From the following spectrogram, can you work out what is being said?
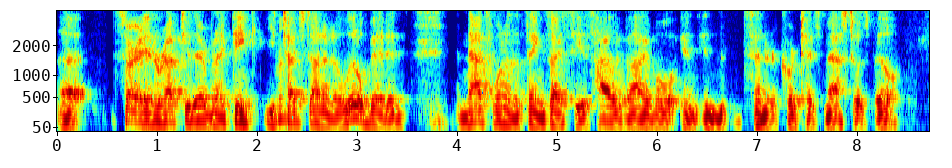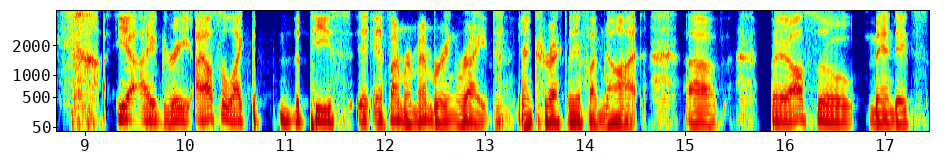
uh, sorry to interrupt you there, but I think you touched on it a little bit, and and that's one of the things I see as highly valuable in in Senator Cortez Masto's bill. Yeah, I agree. I also like the the piece, if I'm remembering right, and correct me if I'm not, uh, but it also mandates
